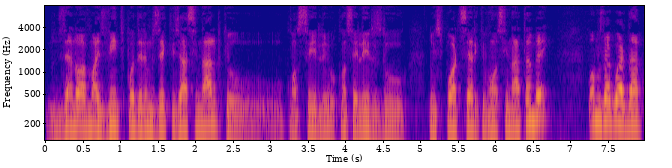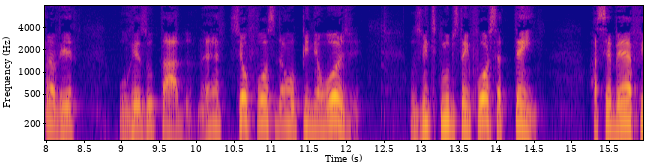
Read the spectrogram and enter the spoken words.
19 mais 20, poderemos dizer que já assinaram, porque o, o conselho, os conselheiros do, do esporte sério que vão assinar também. Vamos aguardar para ver o resultado. Né? Se eu fosse dar uma opinião hoje, os 20 clubes têm força? Tem. A CBF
